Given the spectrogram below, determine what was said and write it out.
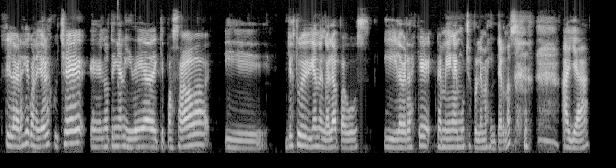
Sí, la verdad es que cuando yo lo escuché eh, no tenía ni idea de qué pasaba y yo estuve viviendo en Galápagos y la verdad es que también hay muchos problemas internos allá.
